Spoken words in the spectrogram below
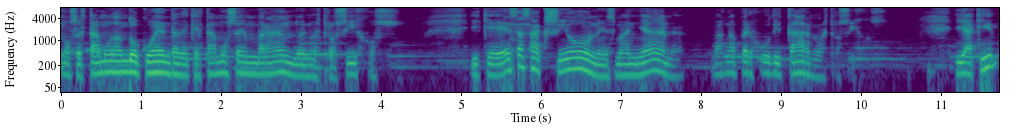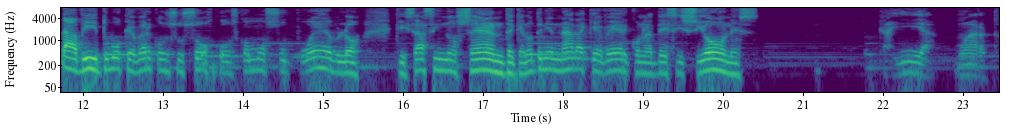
nos estamos dando cuenta de que estamos sembrando en nuestros hijos y que esas acciones mañana van a perjudicar a nuestros hijos. Y aquí David tuvo que ver con sus ojos como su pueblo, quizás inocente, que no tenía nada que ver con las decisiones, caía muerto.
